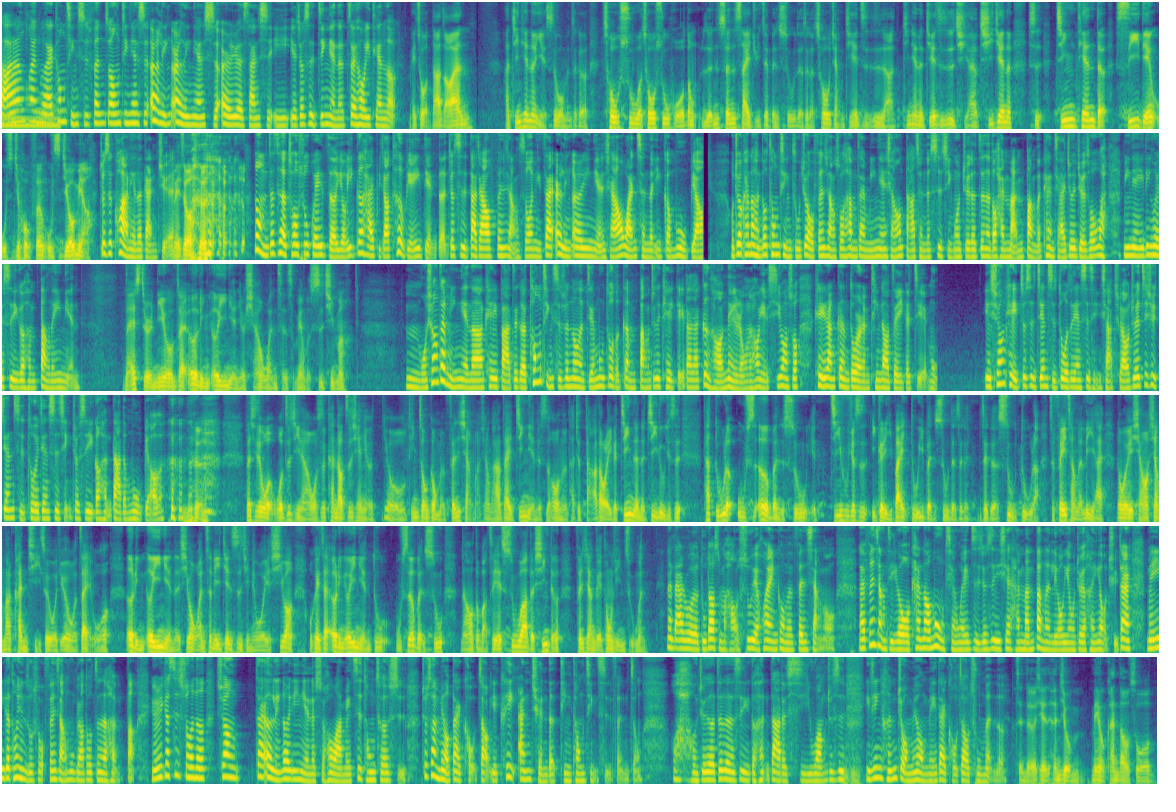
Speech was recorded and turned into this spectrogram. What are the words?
早安，欢迎回来通勤十分钟。今天是二零二零年十二月三十一，也就是今年的最后一天了。没错，大家早安。啊今天呢，也是我们这个抽书抽书活动《人生赛局》这本书的这个抽奖截止日啊。今天的截止日期还有期间呢，是今天的十一点五十九分五十九秒，就是跨年的感觉。没错。那我们这次的抽书规则有一个还比较特别一点的，就是大家要分享说你在二零二一年想要完成的一个目标。我就看到很多通勤族就有分享说他们在明年想要达成的事情，我觉得真的都还蛮棒的，看起来就会觉得说哇，明年一定会是一个很棒的一年。那 Esther，你有在二零二一年有想要完成什么样的事情吗？嗯，我希望在明年呢，可以把这个通勤十分钟的节目做得更棒，就是可以给大家更好的内容，然后也希望说可以让更多人听到这一个节目，也希望可以就是坚持做这件事情下去啊。我觉得继续坚持做一件事情就是一个很大的目标了。那其实我我自己呢，我是看到之前有有听众跟我们分享嘛，像他在今年的时候呢，他就达到了一个惊人的记录，就是他读了五十二本书，也几乎就是一个礼拜读一本书的这个这个速度啦，是非常的厉害。那我也想要向他看齐，所以我觉得我在我二零二一年呢，希望完成的一件事情呢，我也希望我可以在二零二一年读五十二本书，然后都把这些书啊的心得分享给通勤族们。那大家如果有读到什么好书，也欢迎跟我们分享哦。来分享几个我看到目前为止就是一些还蛮棒的留言，我觉得很有趣。当然，每一个通勤族所分享的目标都真的很棒。有一个是说呢，希望在二零二一年的时候啊，每次通车时，就算没有戴口罩，也可以安全的听通勤十分钟。哇，我觉得真的是一个很大的希望，就是已经很久没有没戴口罩出门了。真的，而且很久没有看到说。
